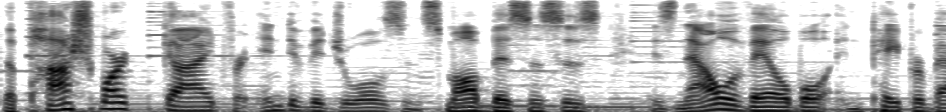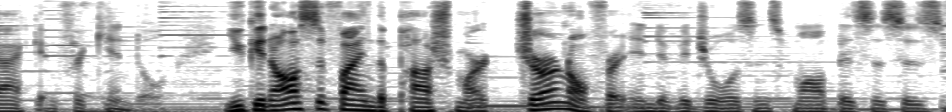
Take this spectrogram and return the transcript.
The Poshmark Guide for Individuals and Small Businesses is now available in paperback and for Kindle. You can also find the Poshmark Journal for Individuals and Small Businesses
